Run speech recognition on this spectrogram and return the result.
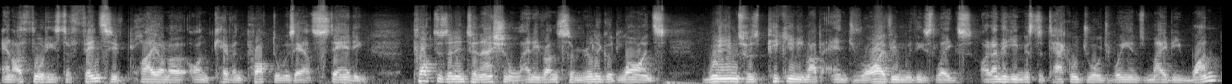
and I thought his defensive play on a, on Kevin Proctor was outstanding. Proctor's an international and he runs some really good lines. Williams was picking him up and driving with his legs. I don't think he missed a tackle. George Williams maybe one,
